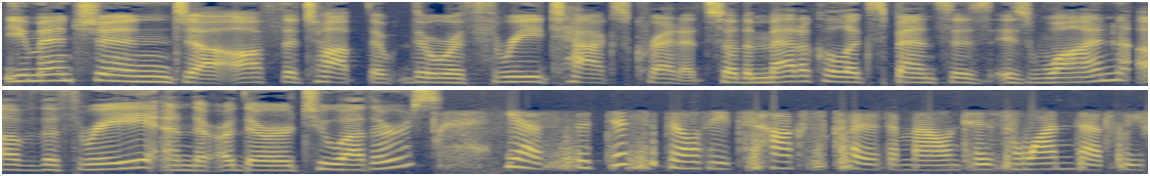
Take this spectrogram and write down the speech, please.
You mentioned uh, off the top that there were three tax credits. So the medical expenses is one of the three, and there are, there are two others? Yes, the disability tax credit amount is one that we've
